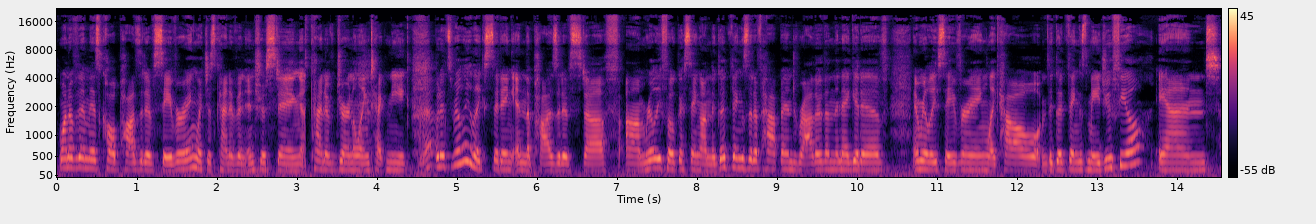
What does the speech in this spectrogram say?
One of them is called positive savoring, which is kind of an interesting kind of journaling technique. Yeah. But it's really like sitting in the positive stuff, um, really focusing on the good things that have happened rather than the negative, and really savoring like how the good things made you feel, and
